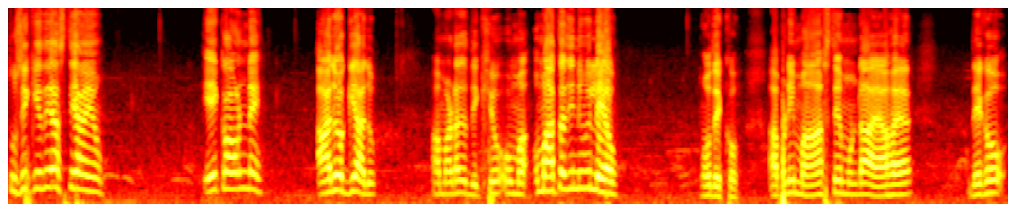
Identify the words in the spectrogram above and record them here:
ਤੁਸੀਂ ਕਿਹਦੇ ਵਾਸਤੇ ਆਏ ਹੋ? ਇਹ ਕੌਣ ਨੇ? ਆ ਜਾਓ ਅੱਗੇ ਆ ਜਾਓ। ਆ ਮਾੜਾ ਜਿਹਾ ਦੇਖਿਓ। ਉਹ ਮਾ- ਉਹ ਮਾਤਾ ਜੀ ਨੂੰ ਵੀ ਲਿਆਓ ਉਹ ਦੇਖੋ, ਆਪਣੀ ਮਾਂ ਤੇ ਮੁੰਡਾ ਆਇਆ ਹੋਇਆ ਦੇਖੋ,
